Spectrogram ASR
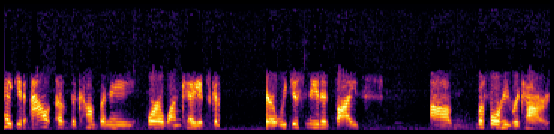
take it out of the company 401k. It's going to there. We just need advice um, before he retires.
